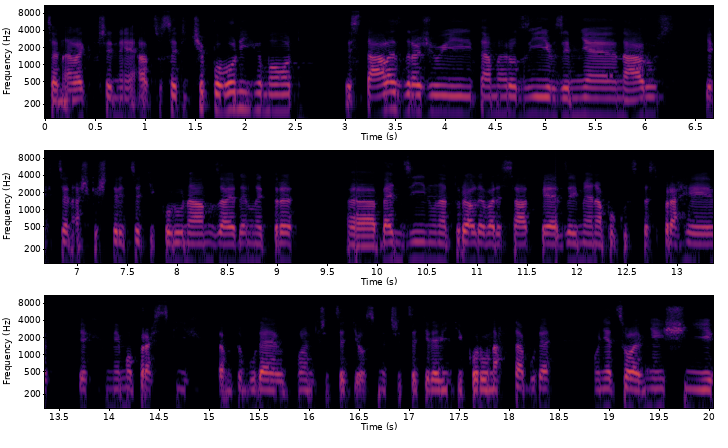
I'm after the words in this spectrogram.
cen elektřiny. A co se týče pohoných hmot, ty stále zdražují, tam hrozí v zimě nárůst těch cen až ke 40 korunám za jeden litr benzínu Natural 95, zejména pokud jste z Prahy, v těch mimo pražských, tam to bude kolem 38-39 korun, nafta bude o něco levnější,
